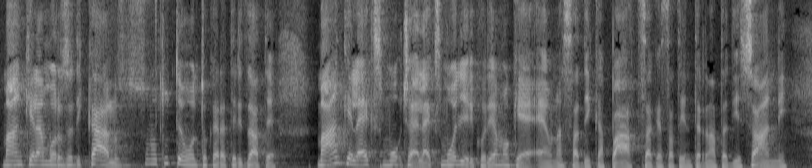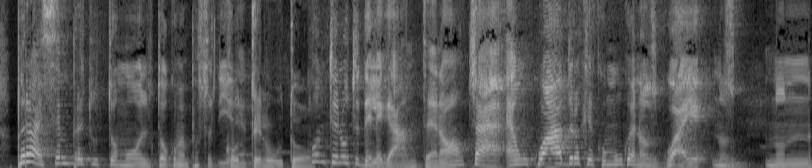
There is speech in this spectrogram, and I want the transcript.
ma anche l'amorosa di Carlo, sono tutte molto caratterizzate, ma anche la ex, mo- cioè la ex moglie, ricordiamo che è una sadica pazza che è stata internata dieci anni, però è sempre tutto molto, come posso dire, Contenuto. contenuto ed elegante, no? Cioè è un quadro che comunque non sguai, non, non-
